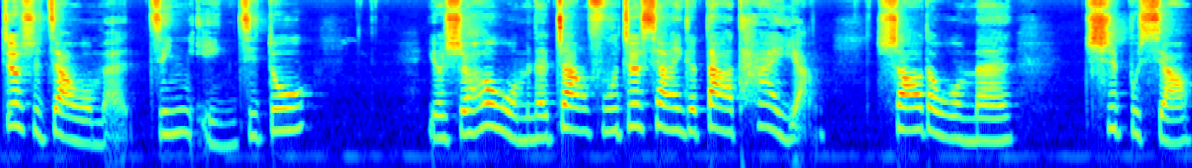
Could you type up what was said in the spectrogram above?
就是叫我们经营基督。有时候，我们的丈夫就像一个大太阳，烧得我们吃不消；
